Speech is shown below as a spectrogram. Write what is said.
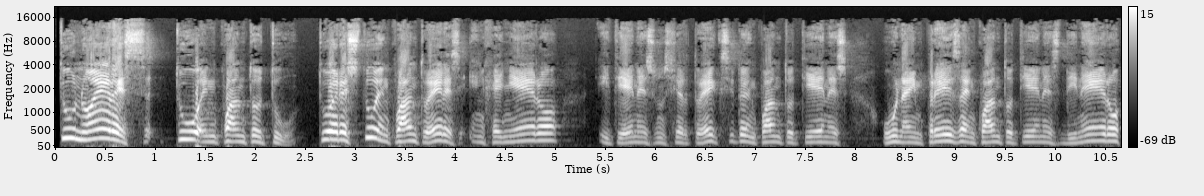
tú no eres tú en cuanto tú. Tú eres tú en cuanto eres ingeniero y tienes un cierto éxito, en cuanto tienes una empresa, en cuanto tienes dinero,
